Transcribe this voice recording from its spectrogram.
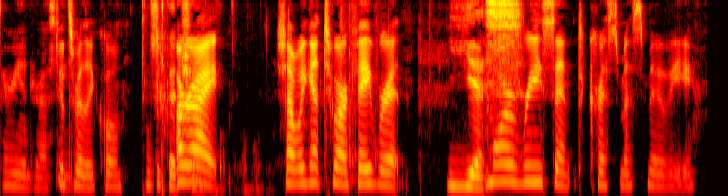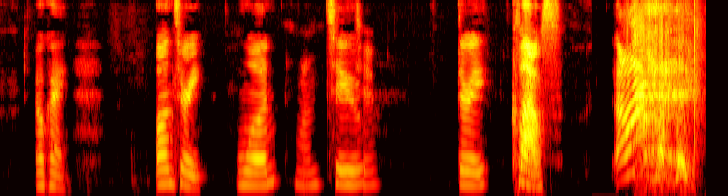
Very interesting. It's really cool. It's a good All show. right. Shall we get to our favorite, Yes. more recent Christmas movie? Okay. On three. One, One, two, two. three. Klaus. Ah!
